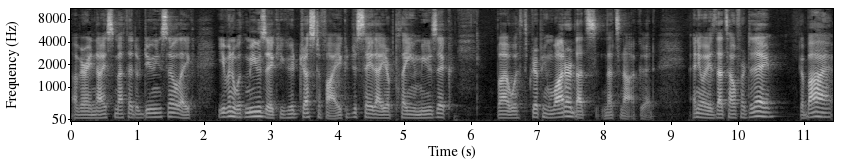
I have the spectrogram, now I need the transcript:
a very nice method of doing so. Like even with music, you could justify. You could just say that you're playing music but with dripping water, that's that's not good. Anyways, that's all for today. Goodbye.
